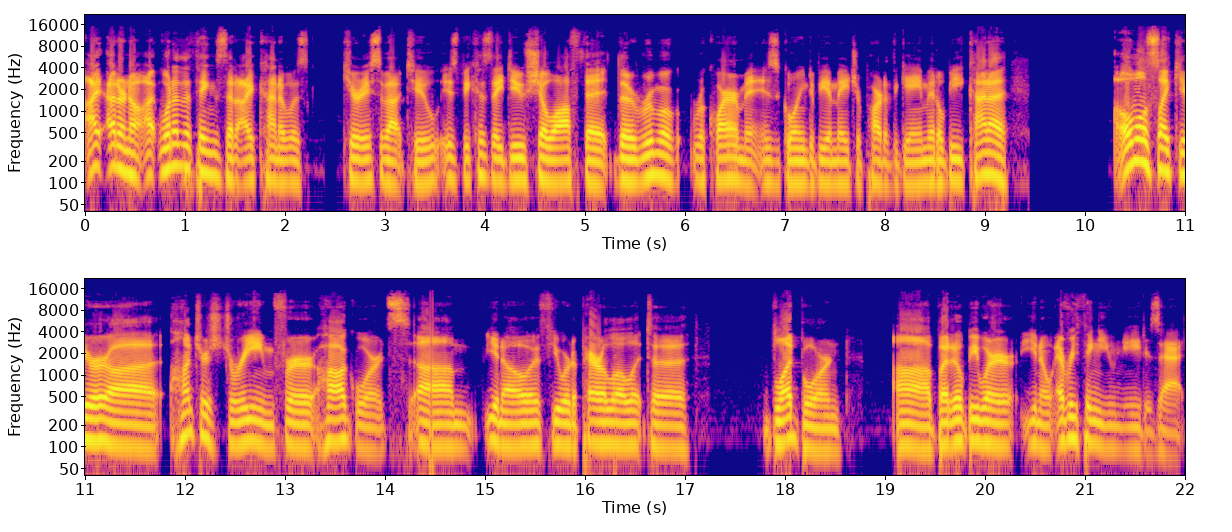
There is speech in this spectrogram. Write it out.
I I don't know. I, one of the things that I kind of was curious about too is because they do show off that the room requirement is going to be a major part of the game. It'll be kind of almost like your uh, hunter's dream for Hogwarts. Um, you know, if you were to parallel it to Bloodborne, uh, but it'll be where you know everything you need is at.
